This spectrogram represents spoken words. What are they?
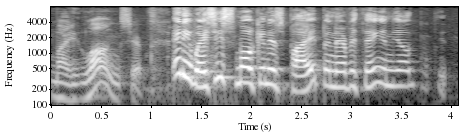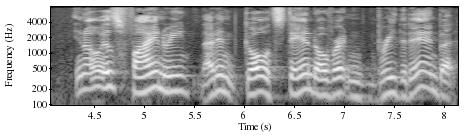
my lungs here. Anyways, he's smoking his pipe and everything, and you know, you know, it was fine. We, I didn't go stand over it and breathe it in, but,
